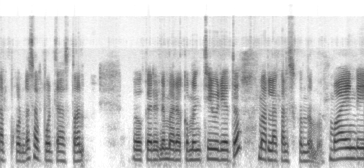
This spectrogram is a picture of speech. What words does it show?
తప్పకుండా సపోర్ట్ చేస్తాను. ఓకేనండి మరొక మంచి వీడియోతో మరలా కలుసుకుందాము. బాయ్ అండి.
